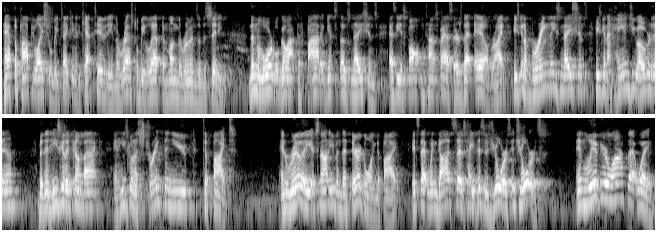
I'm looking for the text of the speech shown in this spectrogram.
Half the population will be taken into captivity, and the rest will be left among the ruins of the city. Then the Lord will go out to fight against those nations as he has fought in times past. There's that ebb, right? He's going to bring these nations, he's going to hand you over to them, but then he's going to come back and he's going to strengthen you to fight. And really, it's not even that they're going to fight, it's that when God says, hey, this is yours, it's yours. And live your life that way.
